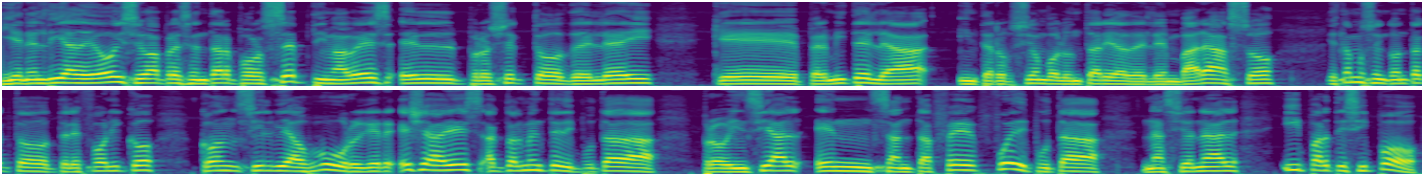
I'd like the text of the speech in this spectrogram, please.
Y en el día de hoy se va a presentar por séptima vez el proyecto de ley que permite la interrupción voluntaria del embarazo. Estamos en contacto telefónico con Silvia Ausburger. Ella es actualmente diputada provincial en Santa Fe, fue diputada nacional y participó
